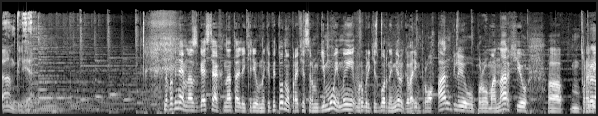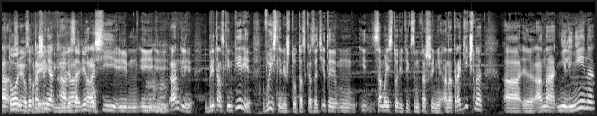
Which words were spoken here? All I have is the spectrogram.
Англия. Напоминаем, у нас в гостях Наталья Кирилловна Капитонова, профессор МГИМО, и мы в рубрике «Сборная мира» говорим про Англию, про монархию, э, м, про, Викторию, за- про от- Елизавету. а- а- России и, и- и Англии и Британской империи выяснили, что, так сказать, это и сама история этих взаимоотношений, она трагична, а, э, она нелинейна,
